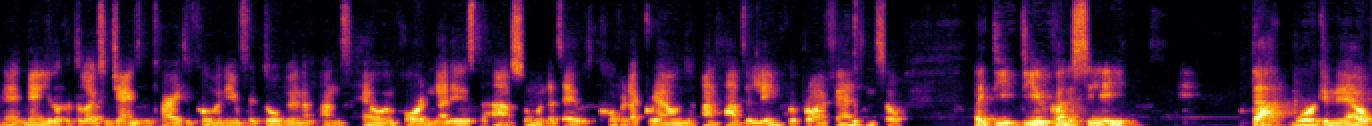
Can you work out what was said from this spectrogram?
now you look at the likes of James McCarthy coming in for Dublin and how important that is to have someone that's able to cover that ground and have the link with Brian Fenton. So, like, do do you kind of see that working now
